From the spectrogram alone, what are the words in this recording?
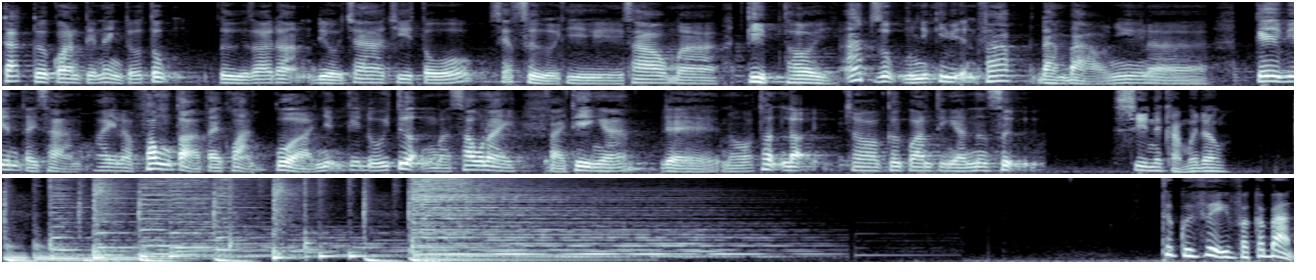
các cơ quan tiến hành tố tụng từ giai đoạn điều tra, truy tố, xét xử thì sao mà kịp thời áp dụng những cái biện pháp đảm bảo như là kê biên tài sản hay là phong tỏa tài khoản của những cái đối tượng mà sau này phải thi hành án để nó thuận lợi cho cơ quan thi hành án dân sự. Xin cảm ơn ông. Thưa quý vị và các bạn,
